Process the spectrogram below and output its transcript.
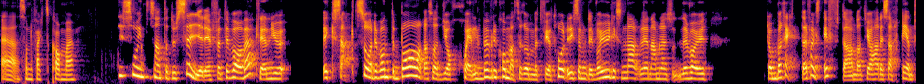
eh, som det faktiskt kommer. Det är så intressant att du säger det, för det var verkligen ju exakt så. Det var inte bara så att jag själv behövde komma till rummet, för jag trodde liksom, det var ju liksom när det var ju, de berättade faktiskt efterhand att jag hade så här rent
